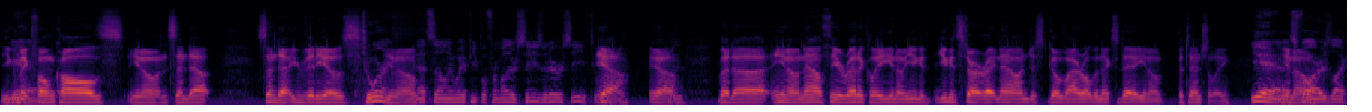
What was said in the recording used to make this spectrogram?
You can make phone calls, you know, and send out send out your videos, Touring. you know. That's the only way people from other cities would ever see. you, touring. Yeah, yeah. Yeah. But uh, you know, now theoretically, you know, you could you could start right now and just go viral the next day, you know, potentially. Yeah, You as know. far as like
